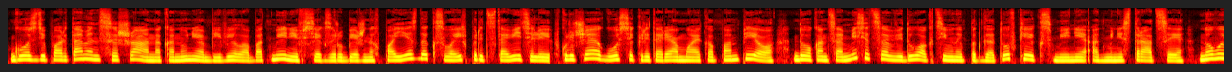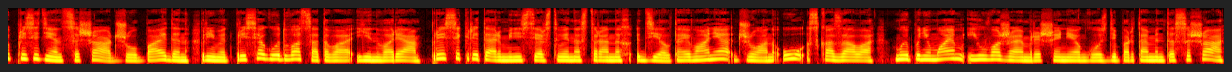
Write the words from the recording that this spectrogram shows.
Госдепартамент США накануне объявил об отмене всех зарубежных поездок своих представителей, включая госсекретаря Майка Помпео, до конца месяца ввиду активной подготовки к смене администрации. Новый президент США Джо Байден примет присягу 20 января. Пресс-секретарь Министерства иностранных иностранных дел Тайваня Джоан У сказала, «Мы понимаем и уважаем решение Госдепартамента США.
